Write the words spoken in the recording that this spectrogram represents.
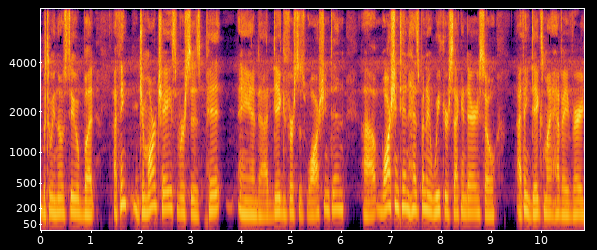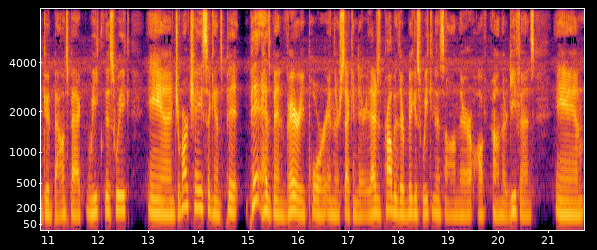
between those two. But I think Ja'Marr Chase versus Pitt and uh, Diggs versus Washington. Uh, Washington has been a weaker secondary, so I think Diggs might have a very good bounce back week this week. And Ja'Marr Chase against Pitt. Pitt has been very poor in their secondary. That is probably their biggest weakness on their off, on their defense. And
